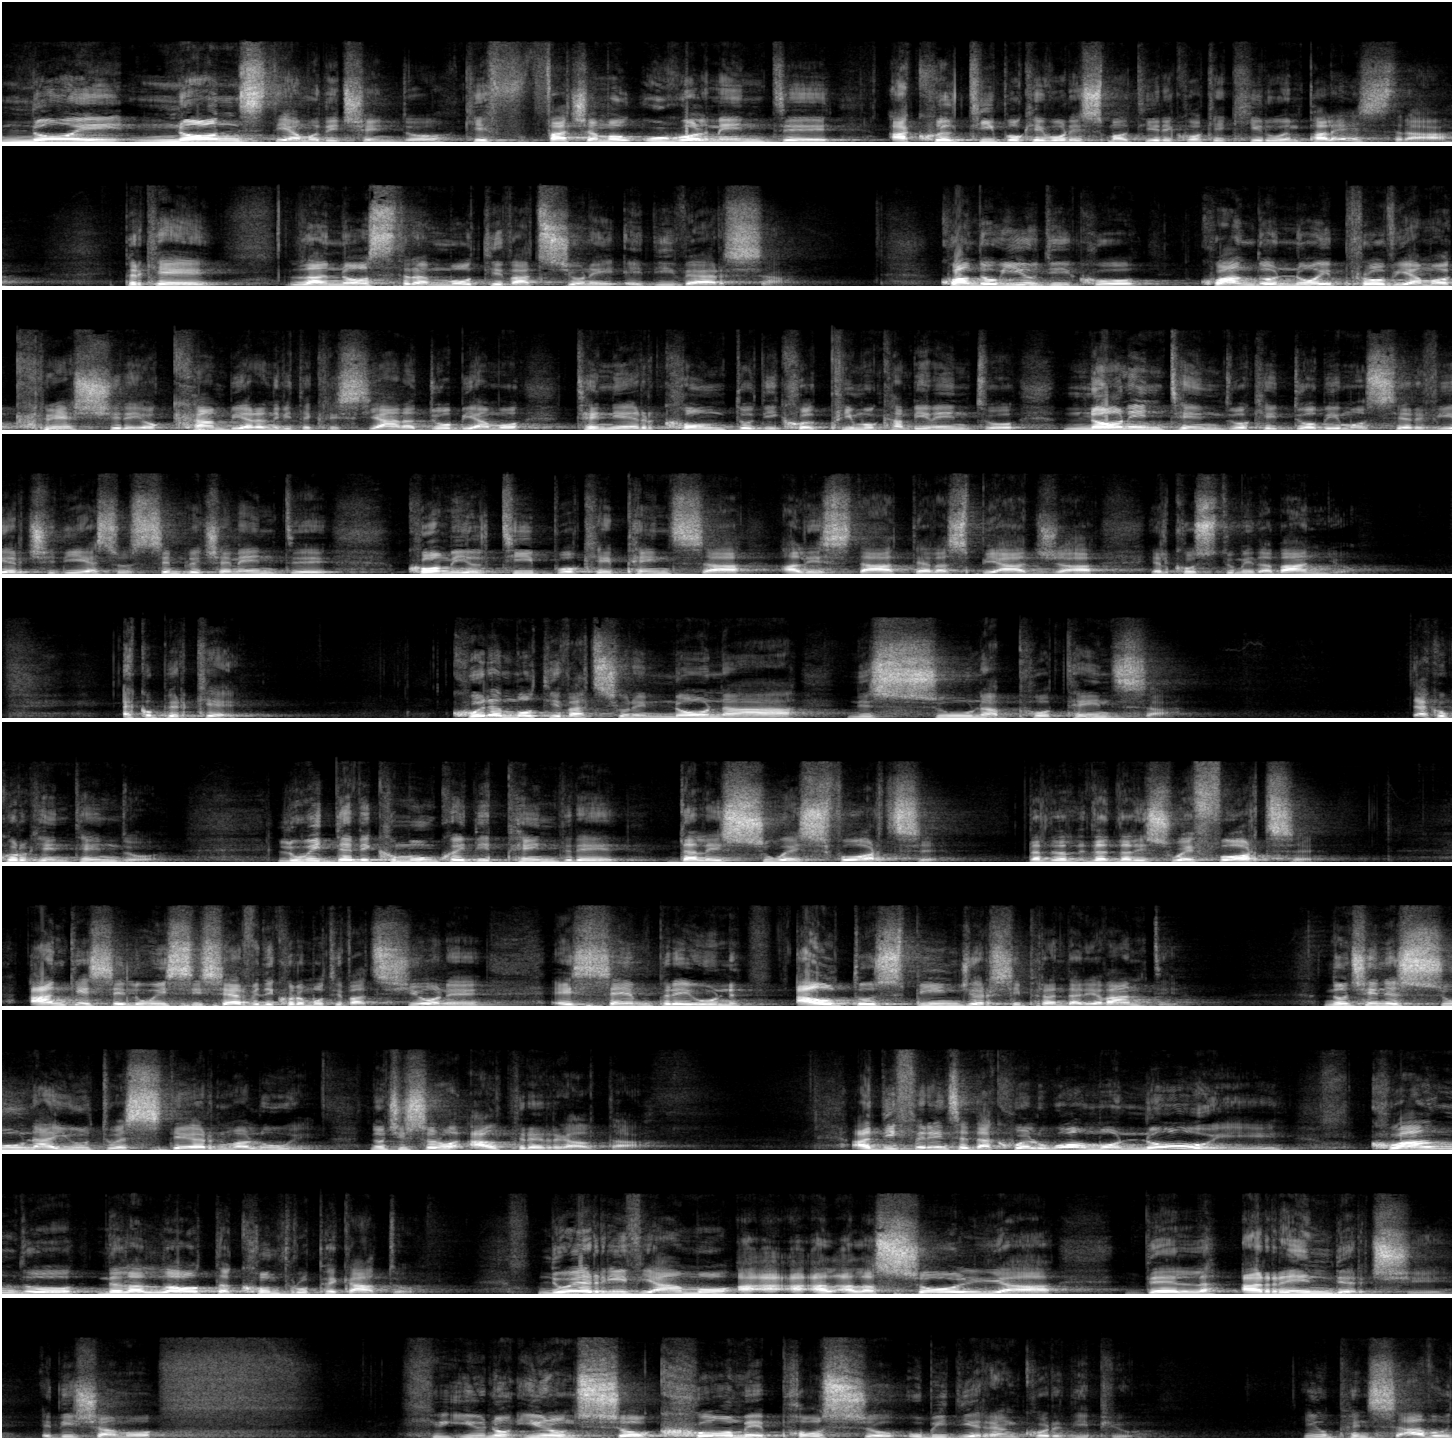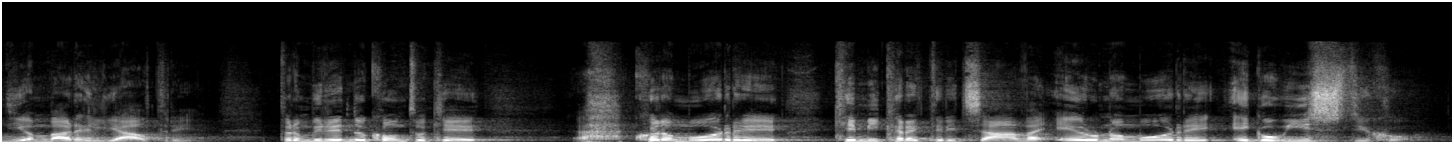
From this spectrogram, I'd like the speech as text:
Noi non stiamo dicendo che facciamo ugualmente a quel tipo che vuole smaltire qualche chilo in palestra, perché la nostra motivazione è diversa. Quando io dico quando noi proviamo a crescere o cambiare la vita cristiana, dobbiamo tener conto di quel primo cambiamento. Non intendo che dobbiamo servirci di esso semplicemente come il tipo che pensa all'estate, alla spiaggia e al costume da bagno. Ecco perché. Quella motivazione non ha nessuna potenza. Ecco quello che intendo. Lui deve comunque dipendere dalle sue sforze, dalle sue forze. Anche se lui si serve di quella motivazione, è sempre un autospingersi per andare avanti. Non c'è nessun aiuto esterno a lui, non ci sono altre realtà. A differenza da quell'uomo, noi, quando nella lotta contro il peccato, noi arriviamo a, a, alla soglia del arrenderci e diciamo, io non, io non so come posso ubbidire ancora di più. Io pensavo di amare gli altri, però mi rendo conto che ah, quell'amore che mi caratterizzava era un amore egoistico.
